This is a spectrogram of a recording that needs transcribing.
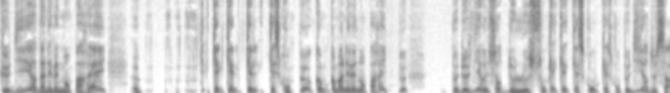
que, dire d'un événement pareil qu'est-ce qu'on peut, comme, un événement pareil peut, peut devenir une sorte de leçon Qu'est-ce qu'on peut dire de ça?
